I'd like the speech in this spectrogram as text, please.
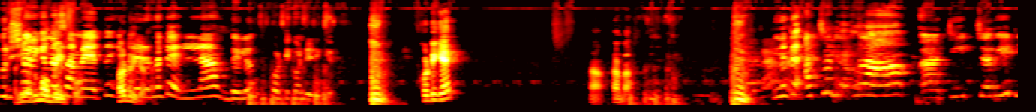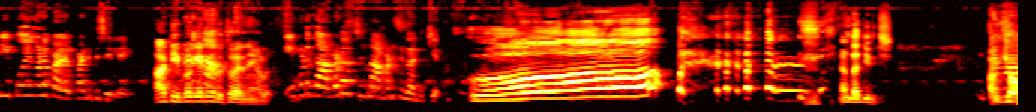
കുരിശ് വരയ്ക്കുന്ന സമയത്ത് അവിടെ ഇരുന്നിട്ട് എല്ലാ ഇതിലും കൊട്ടിക്കൊണ്ടിരിക്കും കൊട്ടിക്കേ ആ കണ്ട. എന്നിട്ട് അച്ഛൻ നിങ്ങൾ ആ ടീ- ചെറിയ ടീ പോയും കൂടെ പഠിപ്പിച്ചില്ലേ? ആ ടീപ്പ് കയറി എടുത്തു വരും ഞങ്ങൾ. ഇവിടുന്ന് അവിടെ അവിടെ ചെന്ന് അടിക്കും. ഓ! കണ്ട ചിരിച്ചു. അയ്യോ.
